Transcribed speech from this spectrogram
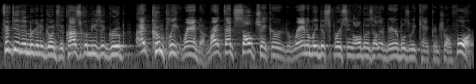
50 of them are going to go into the classical music group at complete random, right? That's salt shaker randomly dispersing all those other variables we can't control for.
